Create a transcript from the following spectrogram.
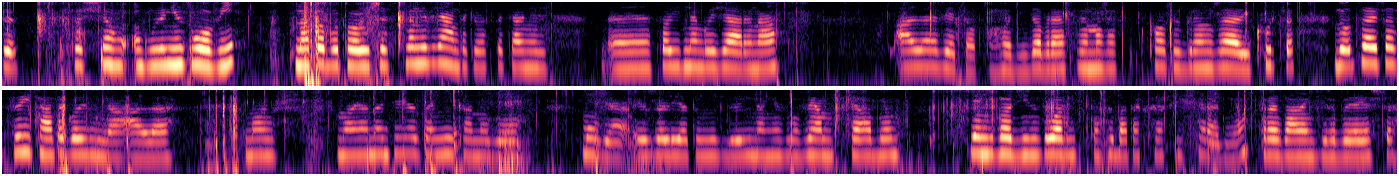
czy coś się ogólnie złowi na to, bo to już jest, no nie wzięłam takiego specjalnie yy, solidnego ziarna, ale wiecie o co chodzi. Dobra, ja sobie może koło tych grążeli. Kurczę, no cały czas liczę na tego lina, ale no już moja nadzieja zanika, no bo mówię, jeżeli ja tu nigdy lina nie złowiłam, chciałabym 5 godzin złowić, to chyba tak raczej średnio. Trezanek, żeby je jeszcze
